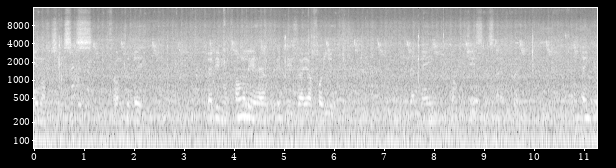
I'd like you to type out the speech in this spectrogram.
name of Jesus, from today, let him only have a desire for you. In the name of Jesus, I pray. Thank you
